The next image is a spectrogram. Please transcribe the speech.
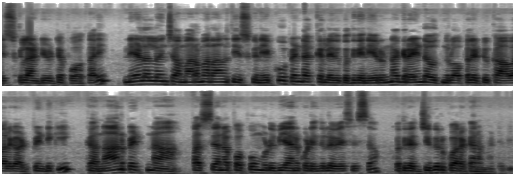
ఇసుక లాంటివి ఉంటే పోతాయి. నీళ్ళల్లోంచి ఆ మరమరాలను తీసుకుని ఎక్కువ పిండక్కర్లేదు కొద్దిగా నీరున్నా గ్రైండ్ అవుతుంది లోపల కావాలి కాబట్టి పిండికి. ఇంకా నానపెట్టిన పచ్చెనపప్పు ముడి బియ్యాన్ని కూడా ఇందులో వేసేస్తాం. కొద్దిగా జిగురు కొరక అనమాట ఇవి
